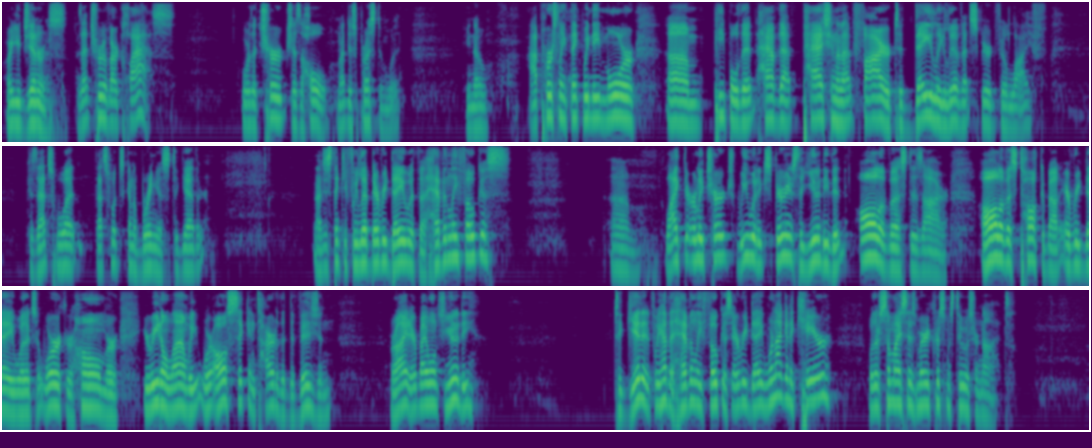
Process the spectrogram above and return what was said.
Are you generous? Is that true of our class? or the church as a whole, not just Prestonwood. You know, I personally think we need more um, people that have that passion and that fire to daily live that spirit-filled life, because that's what that's what's going to bring us together. And I just think if we lived every day with a heavenly focus, um, like the early church, we would experience the unity that all of us desire all of us talk about every day, whether it's at work or home or you read online, we, we're all sick and tired of the division, right? Everybody wants unity. To get it, if we have a heavenly focus every day, we're not going to care whether somebody says Merry Christmas to us or not.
